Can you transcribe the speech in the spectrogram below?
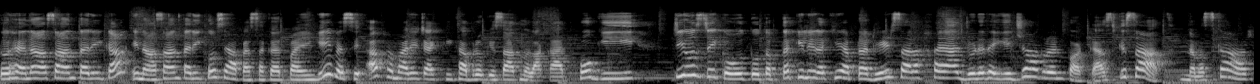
तो है ना आसान तरीका? इन आसान तरीकों से आप ऐसा कर पाएँगे। वैसे अब हमारी टैग की खबरों के साथ मुलाकात होगी। ट्यूसडे को तो तब तक के लिए रखिए अपना ढेर सारा ख्याल, जुड़े रहिए जागरण पॉडकास्ट के साथ। नमस्कार।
